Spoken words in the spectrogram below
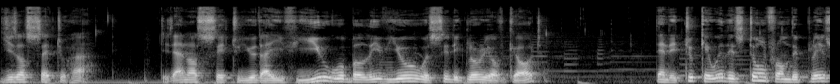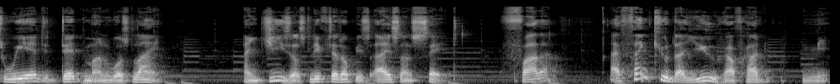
Jesus said to her, Did I not say to you that if you will believe, you will see the glory of God? Then they took away the stone from the place where the dead man was lying. And Jesus lifted up his eyes and said, Father, I thank you that you have heard me,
